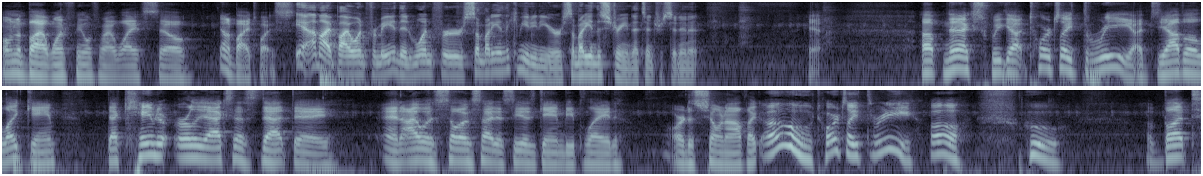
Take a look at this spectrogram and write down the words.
I'm gonna buy one for me, one for my wife. So gotta buy it twice. Yeah, I might buy one for me and then one for somebody in the community or somebody in the stream that's interested in it. Yeah. Up next, we got Torchlight 3, a Diablo-like game that came to early access that day, and I was so excited to see this game be played or just shown off. Like, oh, Torchlight 3. Oh, who? But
